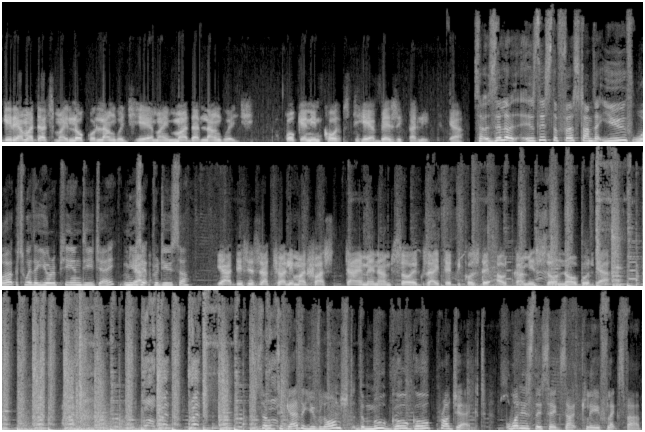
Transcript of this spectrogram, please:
Giriama, that's my local language here, my mother language, spoken in coast here, basically. Yeah. So, Ziller, is this the first time that you've worked with a European DJ, music Yeah. producer? Yeah, this is actually my first time, and I'm so excited because the outcome is so noble. Yeah. So, together you've launched the Mugogo project. What is this exactly, FlexFab?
